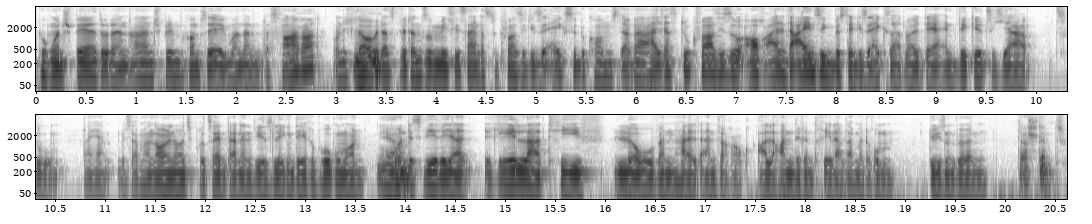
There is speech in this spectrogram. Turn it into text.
Pokémon Sperrt oder in anderen Spielen bekommst du ja irgendwann dann das Fahrrad. Und ich glaube, mhm. das wird dann so mäßig sein, dass du quasi diese Echse bekommst, aber halt, dass du quasi so auch einer der einzigen bist, der diese Echse hat, weil der entwickelt sich ja zu naja, ich sag mal 99% dann in dieses legendäre Pokémon. Ja. Und es wäre ja relativ low, wenn halt einfach auch alle anderen Trainer damit rumdüsen würden. Das stimmt.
